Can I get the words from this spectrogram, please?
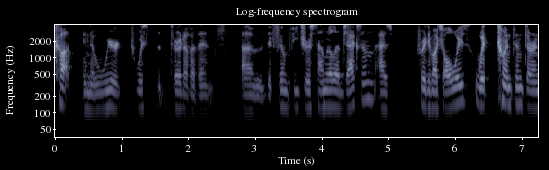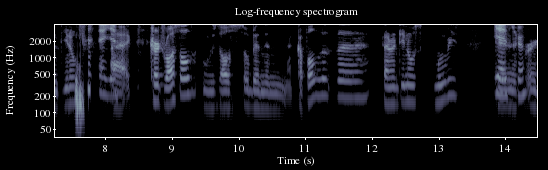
caught in a weird, twisted turn of events. Um, the film features Samuel L. Jackson, as pretty much always with Quentin Tarantino, yeah. uh, Kurt Russell, who's also been in a couple of uh, Tarantino's movies, yeah. Jennifer,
